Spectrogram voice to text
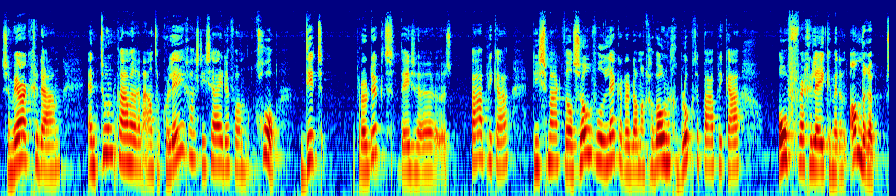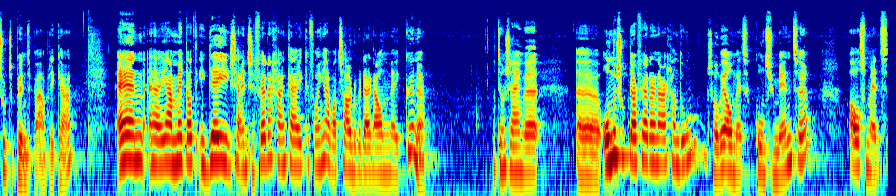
zijn werk gedaan. En toen kwamen er een aantal collega's die zeiden van, goh, dit product, deze paprika, die smaakt wel zoveel lekkerder dan een gewone geblokte paprika of vergeleken met een andere zoete puntpaprika. En uh, ja, met dat idee zijn ze verder gaan kijken van ja, wat zouden we daar nou mee kunnen? Toen zijn we uh, onderzoek daar verder naar gaan doen, zowel met consumenten als met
